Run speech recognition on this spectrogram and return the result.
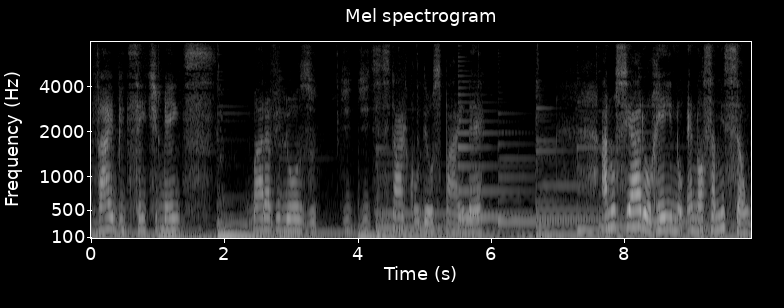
vibe de sentimentos maravilhoso de, de estar com Deus Pai, né? Anunciar o reino é nossa missão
